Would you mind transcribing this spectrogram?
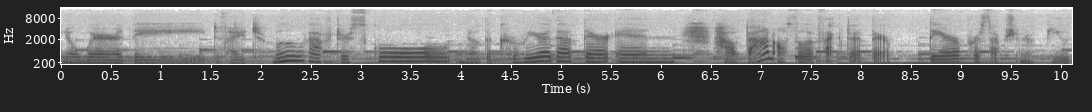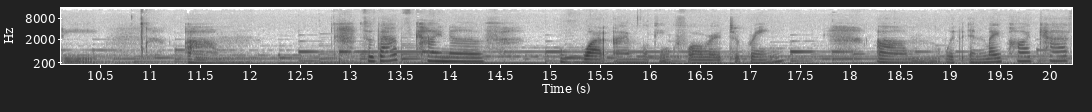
you know, where they decide to move after school, you know, the career that they're in, how that also affected their their perception of beauty. Um, so that's kind of what I'm looking forward to bring um, within my podcast.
